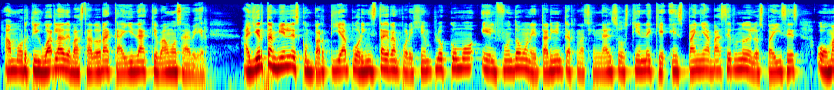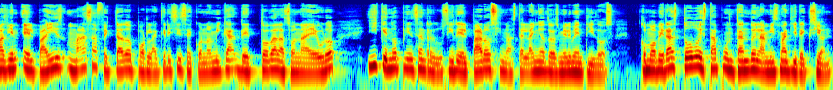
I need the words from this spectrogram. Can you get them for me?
amortiguar la devastadora caída que vamos a ver. Ayer también les compartía por Instagram, por ejemplo, cómo el Fondo Monetario Internacional sostiene que España va a ser uno de los países, o más bien el país más afectado por la crisis económica de toda la zona euro y que no piensan reducir el paro sino hasta el año 2022. Como verás, todo está apuntando en la misma dirección.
